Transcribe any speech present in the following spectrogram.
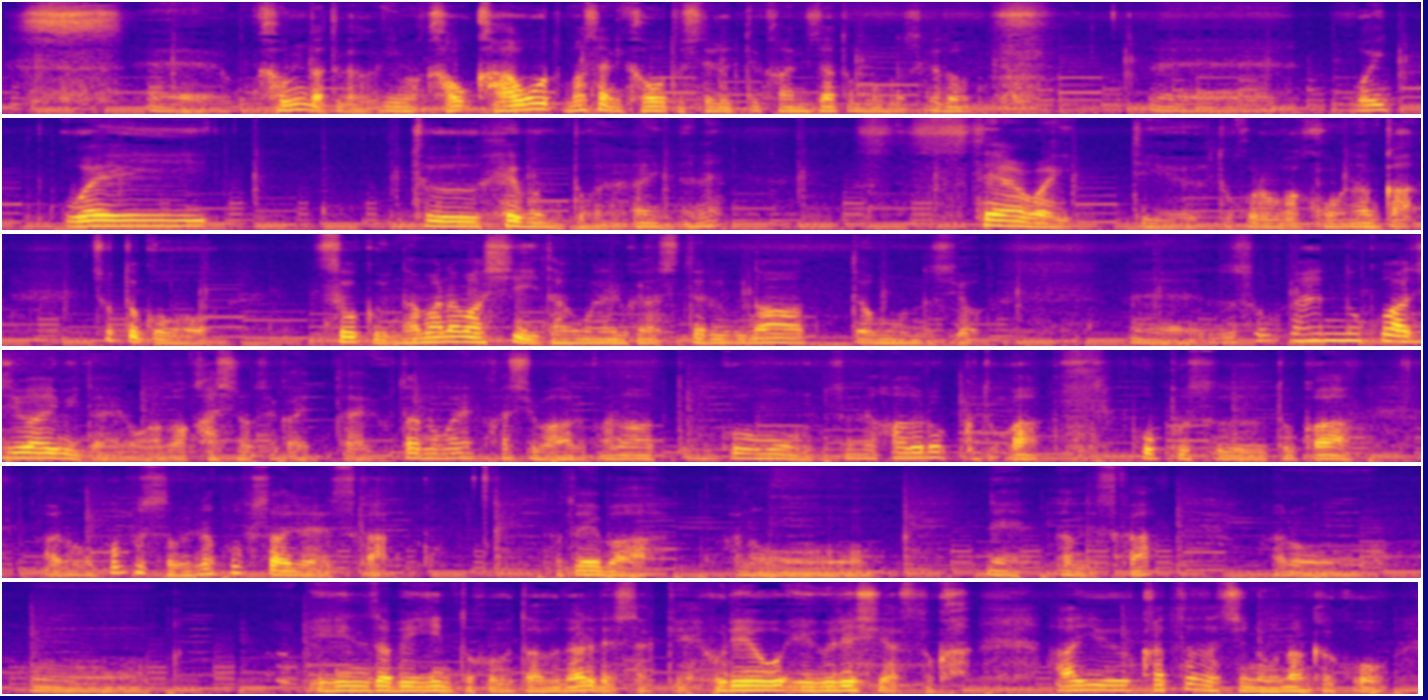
えー、買うんだというか今買買おうとまさに買おうとしてるっていう感じだと思うんですけど「えー、way, way to heaven」とかじゃないんでね「stairway」っていうところがこうなんかちょっとこうすごく生々しい単語のやり方してるなって思うんですよ。えー、そこら辺のこう味わいみたいのが、まあ、歌詞の世界って歌の、ね、歌詞はあるかなって僕は思うんですよね。ハードロックとかポップスとかあのポップスもいろんなポップスあるじゃないですか。例えばあのー、ね何ですか？あのー、ビギン・ザ・ビギンとか歌う誰でしたっけ？フレオ・エグレシアスとかああいう方たちのなんかこう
